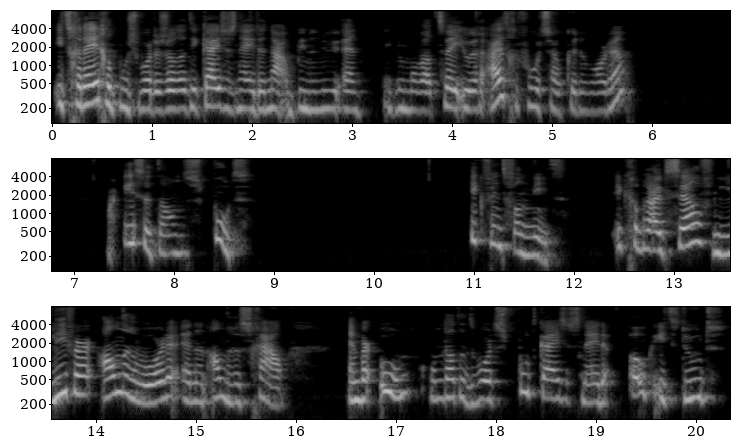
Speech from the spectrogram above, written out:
iets geregeld moest worden, zodat die keizersnede nou, binnen nu en ik noem maar wel twee uur uitgevoerd zou kunnen worden. Maar is het dan spoed? Ik vind van niet. Ik gebruik zelf liever andere woorden en een andere schaal. En waarom? Omdat het woord spoedkeizersnede ook iets doet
